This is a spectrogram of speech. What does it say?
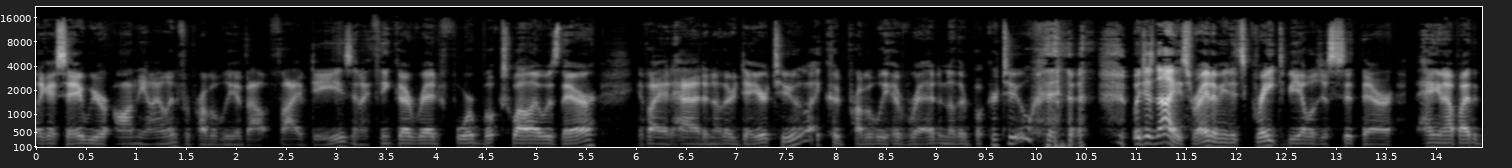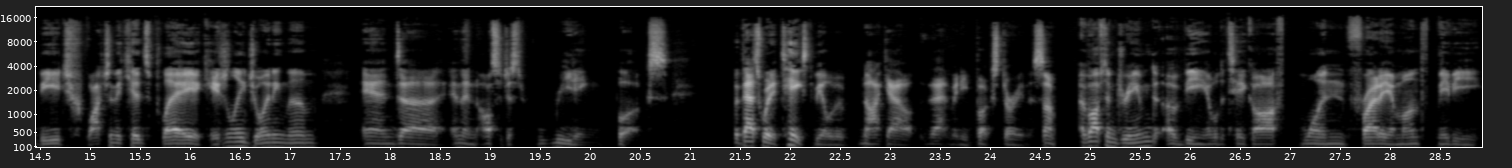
like I say, we were on the island for probably about 5 days and I think I read 4 books while I was there if I had had another day or two, I could probably have read another book or two, which is nice, right? I mean, it's great to be able to just sit there hanging out by the beach, watching the kids play, occasionally joining them, and uh, and then also just reading books. But that's what it takes to be able to knock out that many books during the summer. I've often dreamed of being able to take off one Friday a month, maybe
